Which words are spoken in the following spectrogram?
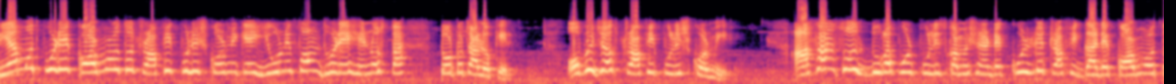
নিয়ামতপুরে কর্মরত ট্রাফিক পুলিশ কর্মীকে ইউনিফর্ম ধরে হেনস্থা টোটো চালকের। অভিযোগ ট্রাফিক পুলিশ কর্মীর। আসানসোল দুর্গাপুর পুলিশ কমিশনারেটে কুলটি ট্রাফিক গার্ডে কর্মরত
